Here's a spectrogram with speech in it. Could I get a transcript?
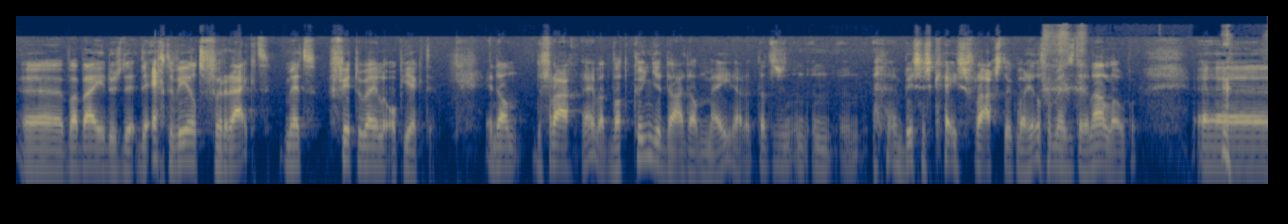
Uh, waarbij je dus de, de echte wereld verrijkt met virtuele objecten. En dan de vraag, hè, wat, wat kun je daar dan mee? Nou, dat, dat is een, een, een, een business case vraagstuk waar heel veel mensen tegenaan lopen. Uh,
